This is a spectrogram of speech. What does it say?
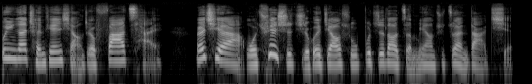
不应该成天想着发财，而且啊，我确实只会教书，不知道怎么样去赚大钱。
